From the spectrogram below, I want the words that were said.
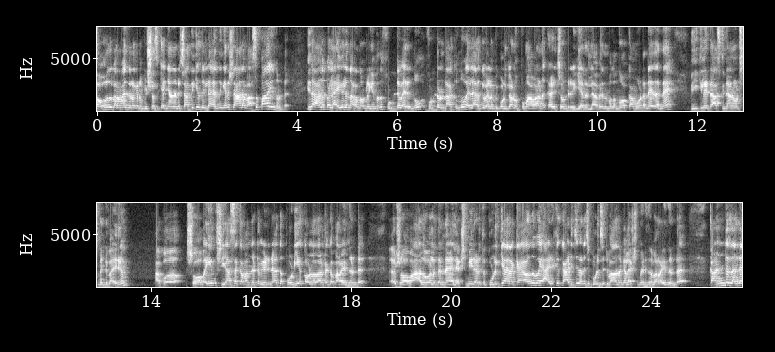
സൗഹൃദപരമായി നിനക്ക് എന്നെ വിശ്വസിക്കാൻ ഞാൻ നിന്നെ ചതിക്കത്തില്ല എന്നിങ്ങനെ ഷാനവാസ് പറയുന്നുണ്ട്. ഇതാണ് ഇപ്പൊ ലൈവിൽ നടന്നുകൊണ്ടിരിക്കുന്നത്. ഫുഡ് വരുന്നു ഫുഡ് ഉണ്ടാക്കുന്നു എല്ലാവർക്കും വിളമ്പി കൊടുക്കുകയാണ് ഉപ്പുമാവാണ് കഴിച്ചുകൊണ്ടിരിക്കുകയാണ് എല്ലാവരും. നമുക്ക് നോക്കാം ഉടനെ തന്നെ വീക്കിലി ടാസ്കിന്റെ അനൗൺസ്മെന്റ് വരും. അപ്പോ ശോഭയും ഷിയാസൊക്കെ വന്നിട്ട് വീടിനകത്ത് പൊടിയൊക്കെ ഉള്ളതായിട്ടൊക്കെ പറയുന്നുണ്ട്. ശോഭ അതുപോലെ തന്നെ ലക്ഷ്മിയുടെ അടുത്ത് കുളിക്കാനൊക്കെ ഒന്ന് പോയി അഴുക്കൊക്കെ അടിച്ച് നനച്ച് കുളിച്ചിട്ട് വാന്നൊക്കെ ലക്ഷ്മി അടുത്ത് പറയുന്നുണ്ട്. കണ്ട് തന്നെ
